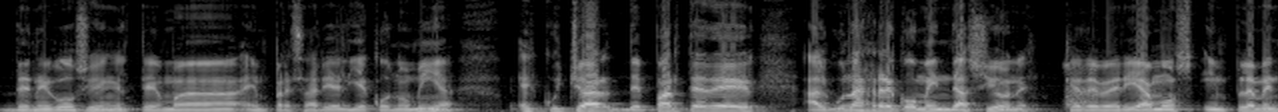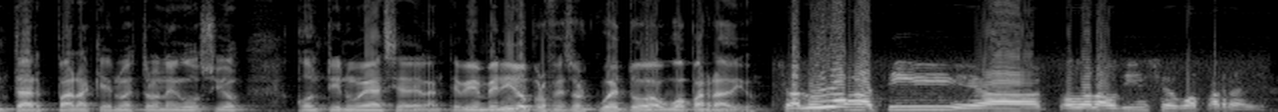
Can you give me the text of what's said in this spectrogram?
de negocios, en el tema empresarial y economía. Escuchar de parte de él algunas recomendaciones que deberíamos implementar para que nuestro negocio continúe hacia adelante. Bienvenido, profesor Cueto, a Guapa Radio. Saludos a ti a toda la audiencia de Guapa Radio.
